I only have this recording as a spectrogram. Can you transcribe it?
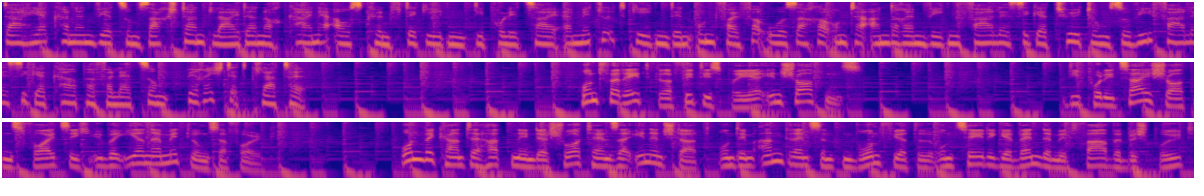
daher können wir zum Sachstand leider noch keine Auskünfte geben. Die Polizei ermittelt gegen den Unfallverursacher unter anderem wegen fahrlässiger Tötung sowie fahrlässiger Körperverletzung, berichtet Klatte. Hund verrät Graffiti-Sprayer in Shortens. Die Polizei Shortens freut sich über ihren Ermittlungserfolg. Unbekannte hatten in der Schortenser Innenstadt und im angrenzenden Wohnviertel unzählige Wände mit Farbe besprüht,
